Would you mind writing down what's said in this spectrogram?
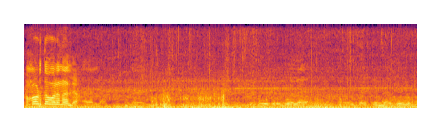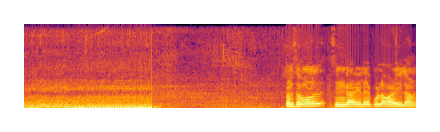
നമ്മൾ ഇവിടുത്തെ പോലെ ഒന്നല്ല അതല്ല ഇതൊക്കെ ഉണ്ടാക്കുള്ളൂ ഫ്രണ്ട്സ് നമ്മൾ സിംഗാരയിലേക്കുള്ള വഴിയിലാണ്.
